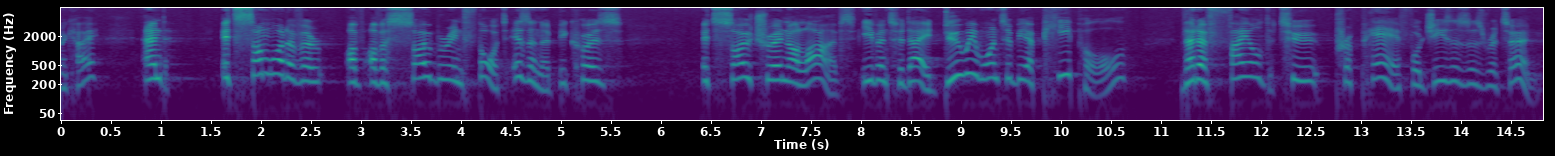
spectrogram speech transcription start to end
Okay? And it's somewhat of a of, of a sobering thought, isn't it? Because it's so true in our lives, even today. Do we want to be a people that have failed to prepare for Jesus' return?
